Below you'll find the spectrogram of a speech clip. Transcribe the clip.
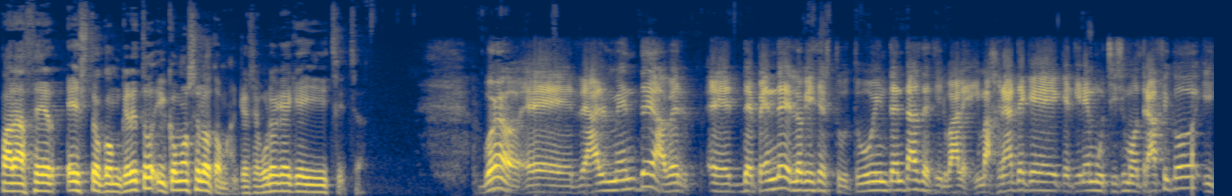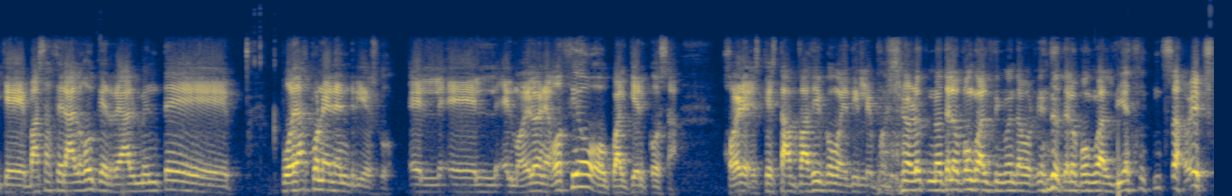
para hacer esto concreto y cómo se lo toman? Que seguro que hay que ir chicha. Bueno, eh, realmente, a ver, eh, depende de lo que dices tú. Tú intentas decir, vale, imagínate que, tiene muchísimo tráfico y que vas a hacer algo que realmente puedas poner en riesgo el modelo de negocio o cualquier cosa joder, es que es tan fácil como decirle, pues no, te lo pongo al 50%, te lo pongo al 10%, ¿sabes?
